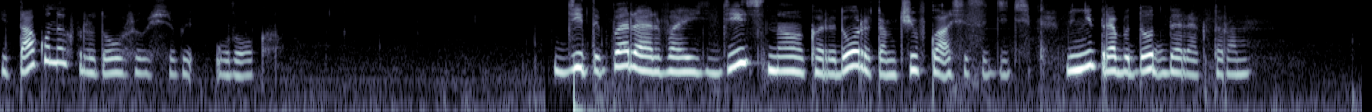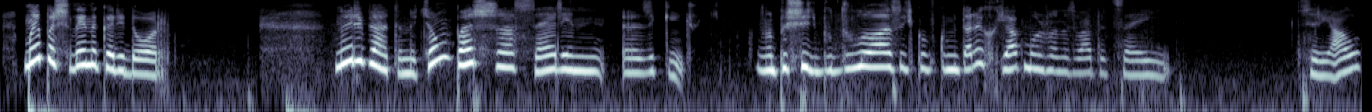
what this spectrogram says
І так у них продовжився урок. Діти, перерва, йдіть на коридори там чи в класі сидіть. Мені треба до директора. Ми пішли на коридор. Ну ребята, на цьому перша серія е, закінчується. Напишіть, будь ласка, в коментарях, як можна назвати цей серіал.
